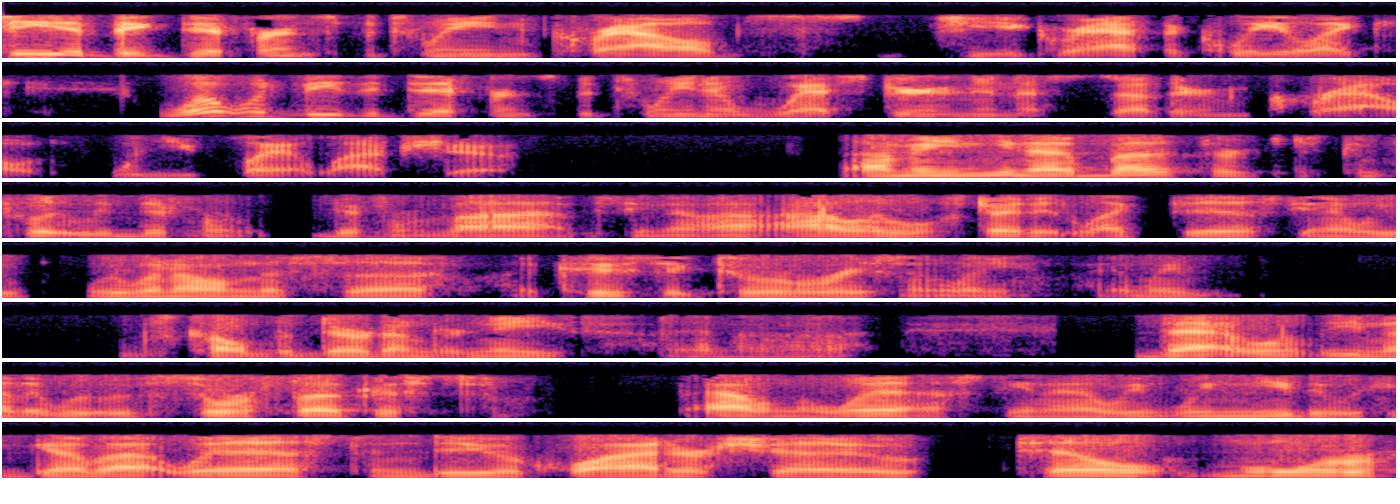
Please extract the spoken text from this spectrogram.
see a big difference between crowds geographically? Like, what would be the difference between a Western and a Southern crowd when you play a live show? I mean, you know, both are just completely different different vibes. You know, I, I'll illustrate it like this. You know, we we went on this uh acoustic tour recently, and we was called The Dirt Underneath, and uh, that you know that we was sort of focused out in the west. You know, we we knew that we could go out west and do a quieter show, tell more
